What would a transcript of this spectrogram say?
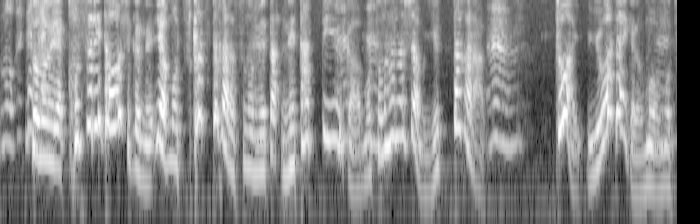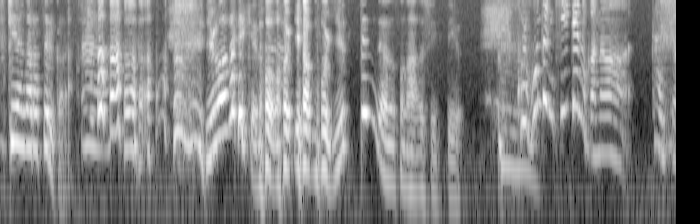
もうそのいやこすり倒してくんのよ。いやもう使ったからそのネタネタっていうかうん。もうその話はもう言ったから。うん。とは言わないけどもううん。もうつけ上がらせるから。うん。言わないけどいやもう言ってんだよその話っていう。これ本当に聞いてんのかな大将？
